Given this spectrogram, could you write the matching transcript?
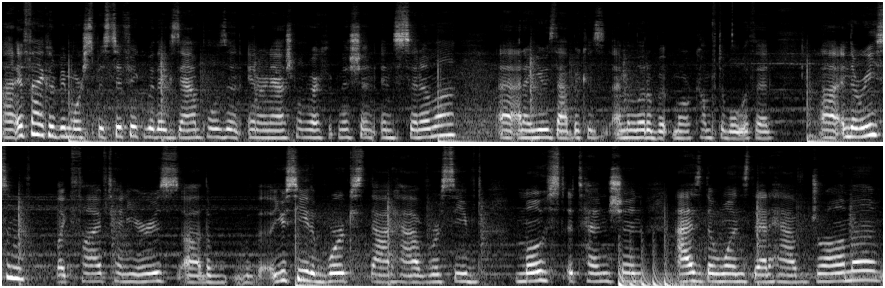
Uh, if I could be more specific with examples in international recognition in cinema, uh, and I use that because I'm a little bit more comfortable with it. Uh, in the recent like five, ten years, uh, the, the, you see the works that have received most attention as the ones that have drama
